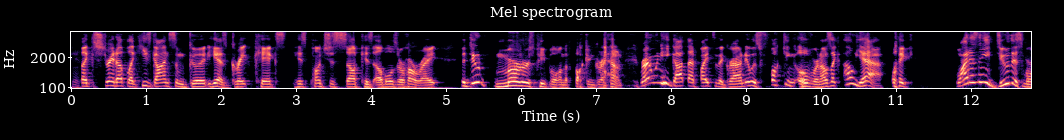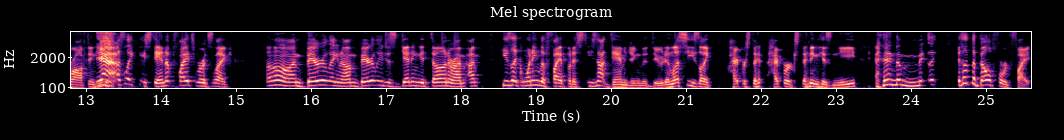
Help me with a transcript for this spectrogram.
hmm. like straight up, like he's gotten some good. He has great kicks. His punches suck. His elbows are all right. The dude murders people on the fucking ground. Right when he got that fight to the ground, it was fucking over. And I was like, oh yeah, like. Why doesn't he do this more often? He Yeah. has like these stand-up fights where it's like, oh, I'm barely, you know, I'm barely just getting it done, or I'm, I'm, he's like winning the fight, but it's, he's not damaging the dude unless he's like hyper hyper extending his knee. And then the like, it's like the Belfort fight.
